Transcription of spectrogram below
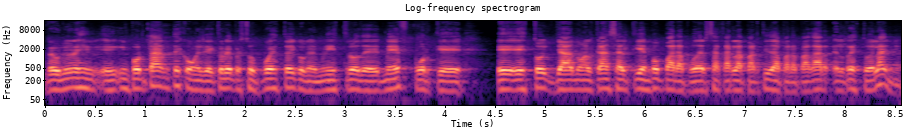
reuniones importantes con el director de presupuesto y con el ministro de MEF porque esto ya no alcanza el tiempo para poder sacar la partida para pagar el resto del año.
